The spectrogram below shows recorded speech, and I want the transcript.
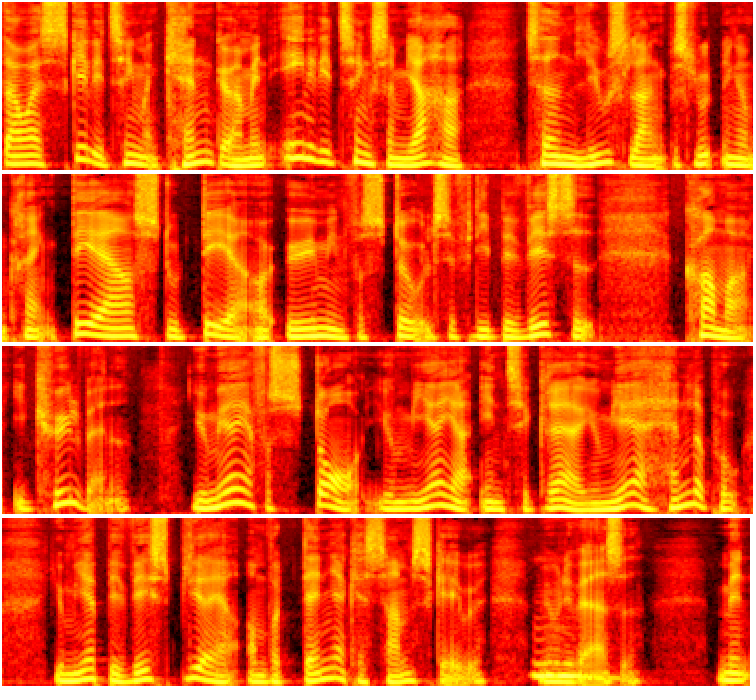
der er jo forskellige ting, man kan gøre, men en af de ting, som jeg har taget en livslang beslutning omkring, det er at studere og øge min forståelse, fordi bevidsthed kommer i kølvandet. Jo mere jeg forstår, jo mere jeg integrerer, jo mere jeg handler på, jo mere bevidst bliver jeg om, hvordan jeg kan samskabe med mm. universet. Men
